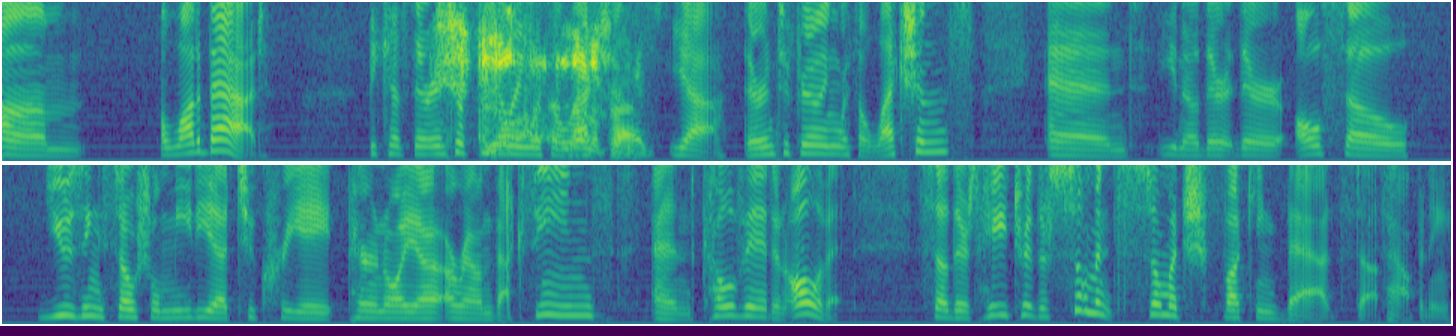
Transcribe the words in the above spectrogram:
um, a lot of bad, because they're interfering with a lot of bad. elections. Yeah, they're interfering with elections, and you know they're they're also using social media to create paranoia around vaccines and COVID and all of it. So there's hatred. There's so much, so much fucking bad stuff happening.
